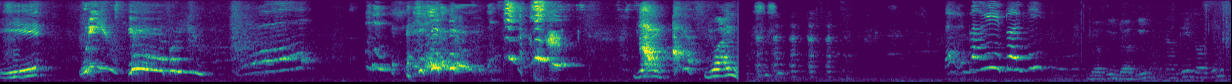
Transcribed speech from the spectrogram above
Yeah. What are you? Yeah, what are you? Doggy, doggy. Doggy, doggy.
